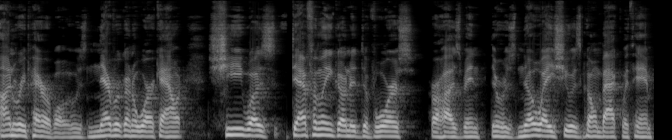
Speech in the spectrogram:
unrepairable. It was never going to work out. She was definitely going to divorce her husband. There was no way she was going back with him.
